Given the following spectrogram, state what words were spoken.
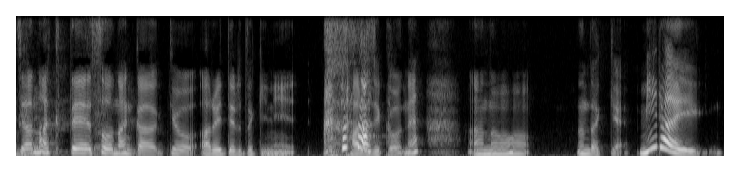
じゃなくて、そうなんか今日歩いてる時に、原宿をね、あの、なんだっけ、未来、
